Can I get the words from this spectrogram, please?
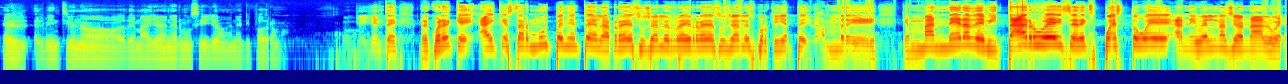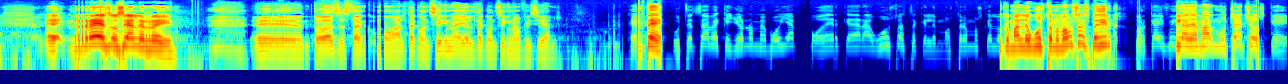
el, el 21 de mayo en Hermosillo, en el hipódromo. Ok, gente, recuerden que hay que estar muy pendiente de las redes sociales, Rey, redes sociales, porque ya te, hombre, qué manera de evitar, güey, ser expuesto, güey, a nivel nacional, güey. Eh, redes sociales, Rey. Eh, todas están como alta consigna y alta consigna oficial. Gente, usted sabe que yo no me voy a poder quedar a gusto hasta que le mostremos qué es lo que más le gusta. Nos vamos a despedir porque hay fila de más muchachos que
